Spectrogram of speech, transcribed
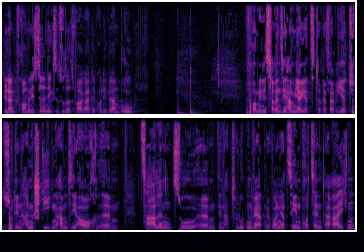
Vielen Dank, Frau Ministerin. Nächste Zusatzfrage hat der Kollege Lambrou. Frau Ministerin, Sie haben ja jetzt referiert zu den Anstiegen. Haben Sie auch ähm, Zahlen zu ähm, den absoluten Werten? Wir wollen ja 10% erreichen.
